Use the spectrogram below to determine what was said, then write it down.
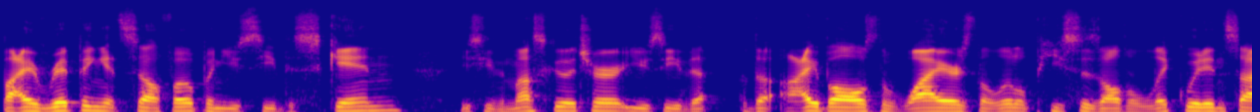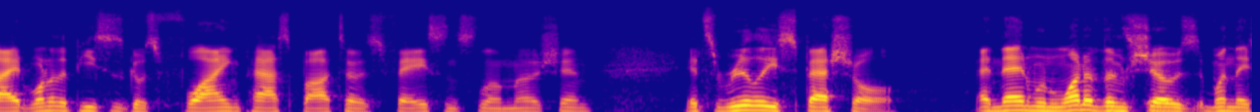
By ripping itself open, you see the skin, you see the musculature, you see the the eyeballs, the wires, the little pieces, all the liquid inside. One of the pieces goes flying past Batou's face in slow motion. It's really special. And then when one of them shows, when they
